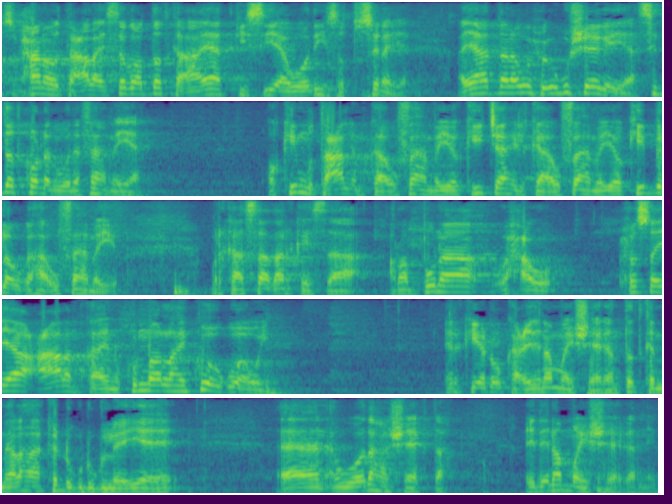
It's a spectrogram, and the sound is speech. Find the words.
subxaana wa tacaala isagoo dadka aayaadkiisa iyo awoodihiisa tusinaya ayaa haddana wuxuu ugu sheegayaa si dadkao dhan wada fahmayaan oo kii mutacalimkaa uu fahmayo kii jaahilkaa uu fahmayo kii bilowgaha uu fahmayo. Markaasaad arkaysaa rabbuna waxa uu xusayaa caalamka aynu ku noolnahay kuwa ugu waaweyn. Cirkiiyo dhulka cidina may sheegan dadka meelaha ka dhugdhugleeye awoodaha sheegta cidina may sheeganin.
